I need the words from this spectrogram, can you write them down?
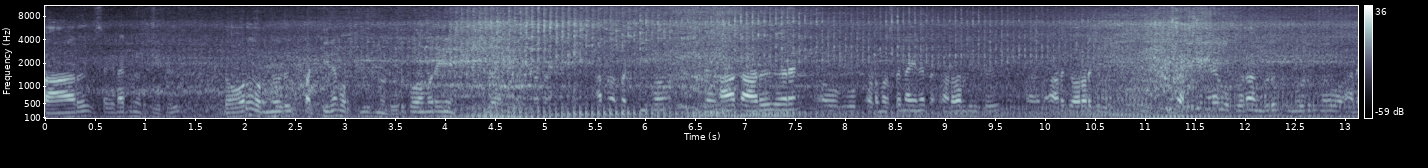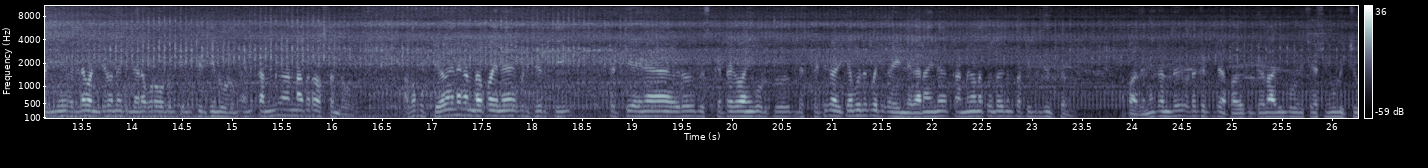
കാറ് സൈഡാക്കി നിർത്തിയിട്ട് ഡോറ് തുറന്ന് ഒരു പട്ടീനെ പുറത്ത് വരുന്നുണ്ട് ഒരു കോമറിനെ അപ്പോൾ പട്ടി ഇപ്പോൾ ആ കാറ് കയറാൻ ഉടമസ്ഥൻ അതിനെ അടർത്തിയിട്ട് അവിടെ ചോറടച്ച് പോയി പട്ടി ഇങ്ങനെ കൂടെ അങ്ങോട്ടും ഇങ്ങോട്ടും അലഞ്ഞ് എല്ലാ വണ്ടി വന്ന് പിന്നാലെ കൂടെ ഓടും പിന്നെ തിരിച്ചു ഓടും. അതിന് കണ്ണ് കാണാത്ത അവസ്ഥ ഉണ്ടാവും. അപ്പോൾ കുട്ടികൾ അതിനെ കണ്ടപ്പോൾ അതിനെ പിടിച്ചെടുത്തി കെട്ടി അതിനെ ഒരു ബിസ്ക്കറ്റൊക്കെ വാങ്ങി കൊടുത്തു ബിസ്ക്കറ്റ് കഴിക്കാൻ പോലും പറ്റി കഴിയില്ല. കാരണം അതിനെ കണ്ണ് കാണാത്തതുകൊണ്ട് അതിന് പറ്റി നിൽക്കണം. അപ്പോൾ അതിനെ കണ്ട് ഇവിടെ കിട്ടില്ല അപ്പോൾ അത് കുട്ടികൾ ആദ്യം പോലീസ് സ്റ്റേഷനിൽ വിളിച്ചു.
